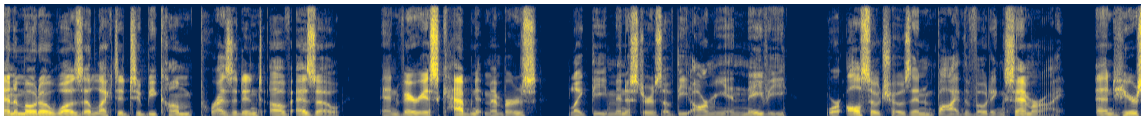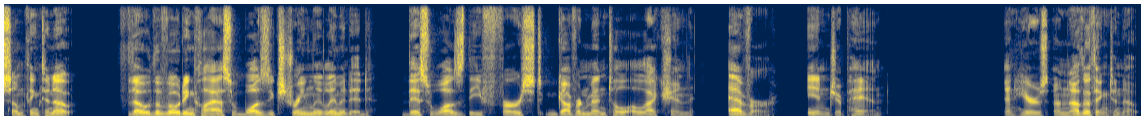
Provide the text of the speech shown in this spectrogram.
Enomoto was elected to become president of Ezo, and various cabinet members, like the ministers of the army and navy, were also chosen by the voting samurai. And here's something to note though the voting class was extremely limited, this was the first governmental election ever in Japan. And here's another thing to note.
